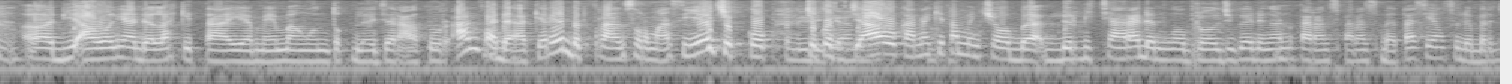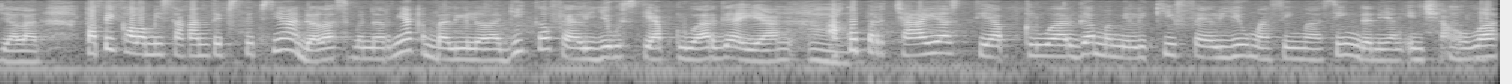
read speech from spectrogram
eh, di awalnya adalah kita ya memang untuk belajar Al-Qur'an pada akhirnya bertransformasinya cukup Pendidikan. cukup jauh karena kita mencoba berbicara dan ngobrol juga dengan parents-parents batas yang sudah berjalan. Tapi kalau misalkan tips-tipsnya adalah sebenarnya kembali lagi ke value setiap keluarga ya. Aku percaya setiap keluarga memiliki value masing-masing dan yang insya Allah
